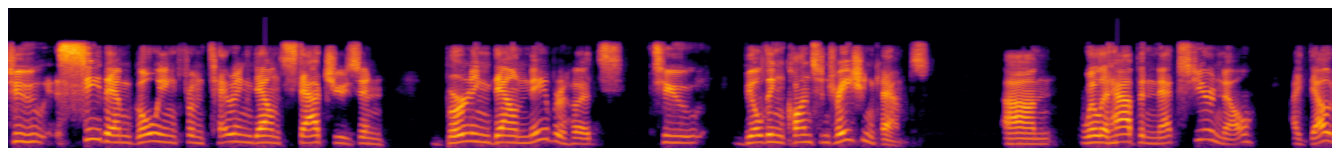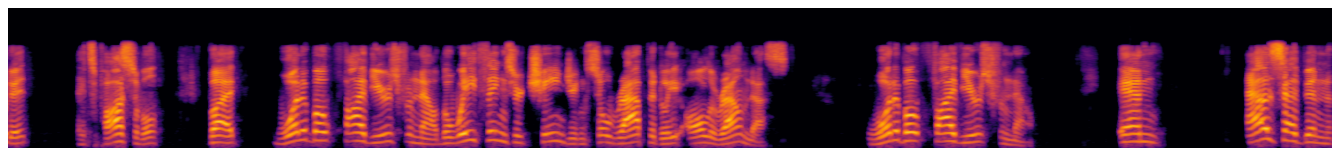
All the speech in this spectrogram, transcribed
to see them going from tearing down statues and burning down neighborhoods to building concentration camps. Um, will it happen next year? No, I doubt it. It's possible. But what about five years from now? The way things are changing so rapidly all around us. What about five years from now? And as I've been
